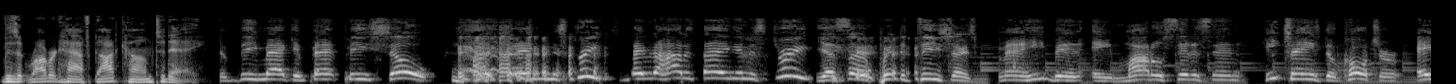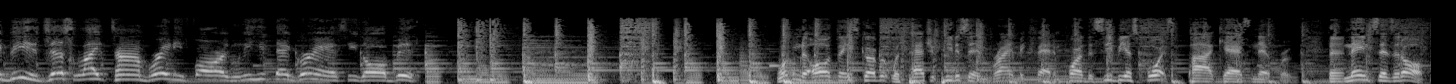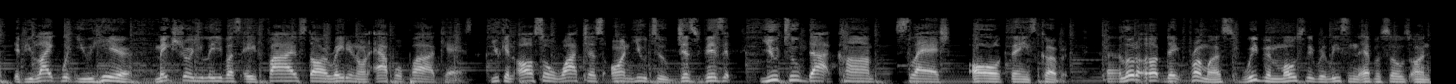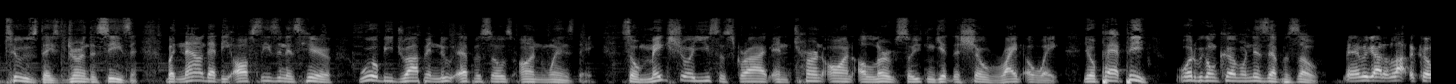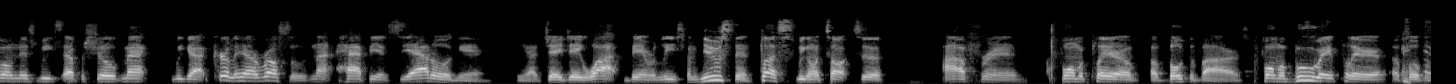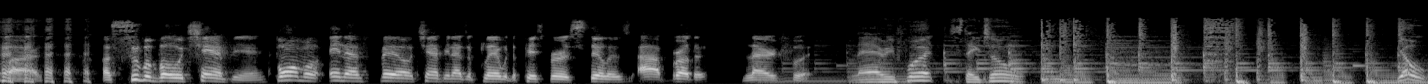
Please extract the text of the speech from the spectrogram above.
Visit roberthalf.com today. The B Mac and Pat P show. Hottest thing in the streets. Maybe the hottest thing in the street. Yes, sir. Print the t-shirts. Man, he been a model citizen. He changed the culture. AB is just like Tom Brady far as when he hit that grass, he's all business. Welcome to All Things Covered with Patrick Peterson and Bryant McFadden, part of the CBS Sports Podcast Network. The name says it all. If you like what you hear, make sure you leave us a five star rating on Apple Podcasts. You can also watch us on YouTube. Just visit youtube.com slash all things covered. A little update from us. We've been mostly releasing episodes on Tuesdays during the season, but now that the off season is here, we'll be dropping new episodes on Wednesday. So make sure you subscribe and turn on alerts so you can get the show right away. Yo, Pat P, what are we going to cover on this episode? Man, we got a lot to cover on this week's episode, Mac. We got Curly Hair Russell not happy in Seattle again. You got JJ Watt being released from Houston. Plus, we're going to talk to our friend a former player of, of both of ours, former Boo-Ray player of both of ours, a Super Bowl champion, former NFL champion as a player with the Pittsburgh Steelers, our brother, Larry Foote. Larry Foote, stay tuned. Yo,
